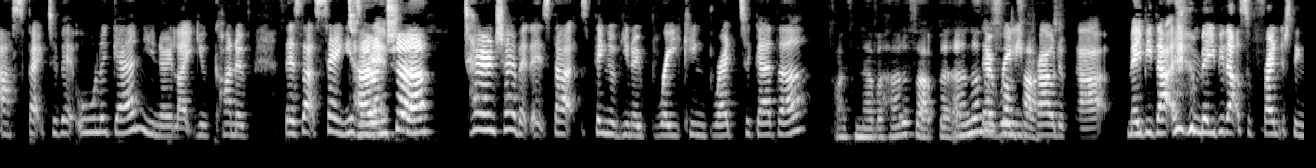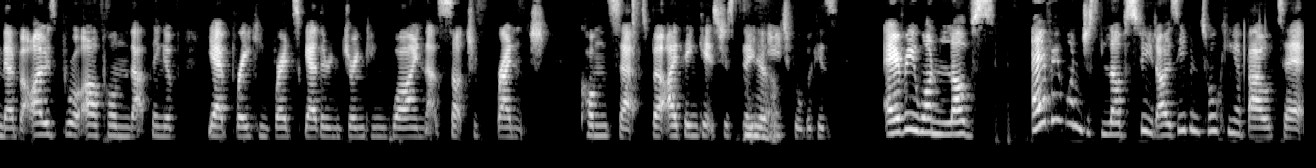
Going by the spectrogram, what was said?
aspect of it all again. You know, like you kind of there's that saying, isn't tear it? and share. Tear and share, but it's that thing of you know breaking bread together. I've never heard of that, but another They're really fact. proud of that. Maybe that maybe that's a French thing then, but I was brought up on that thing of yeah, breaking bread together and drinking wine. That's such a French concept, but I think it's just so Yeah. beautiful because everyone loves everyone just loves food. I was even talking about it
